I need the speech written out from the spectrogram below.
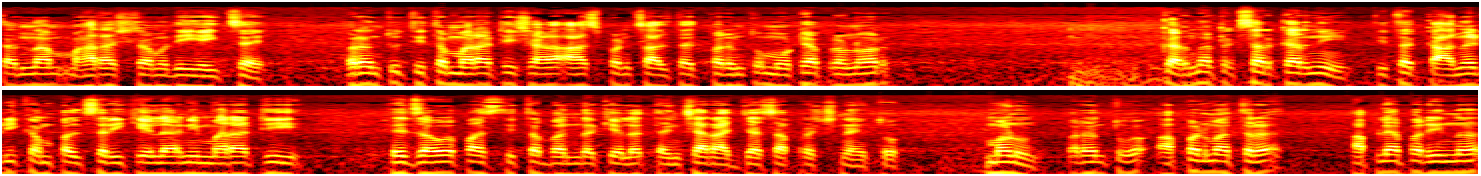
त्यांना महाराष्ट्रामध्ये यायचं आहे परंतु तिथं मराठी शाळा आज पण चालत आहेत परंतु मोठ्या प्रमाणावर कर्नाटक सरकारने तिथं कानडी कंपल्सरी केलं आणि मराठी हे जवळपास तिथं बंद केलं. त्यांच्या राज्याचा प्रश्न येतो म्हणून परंतु आपण मात्र आपल्या परीनं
